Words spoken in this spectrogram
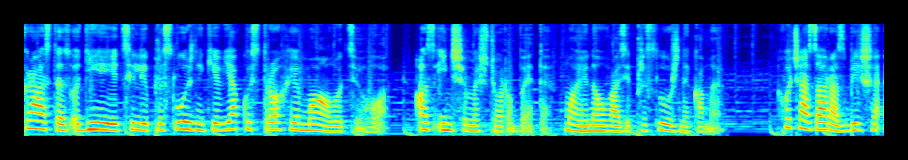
Красти з однієї цілі прислужників якось трохи мало цього, а з іншими що робити? Маю на увазі прислужниками. Хоча зараз більше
